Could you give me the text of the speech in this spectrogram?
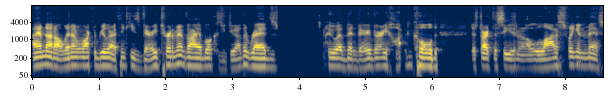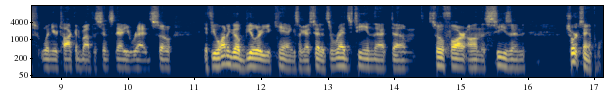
I am not all in on Walker Buehler. I think he's very tournament viable because you do have the Reds who have been very, very hot and cold to start the season and a lot of swing and miss when you're talking about the Cincinnati Reds. So if you want to go Buehler, you can. Because like I said, it's a Reds team that um, so far on the season, short sample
